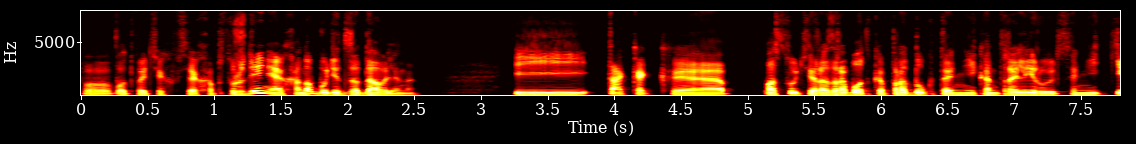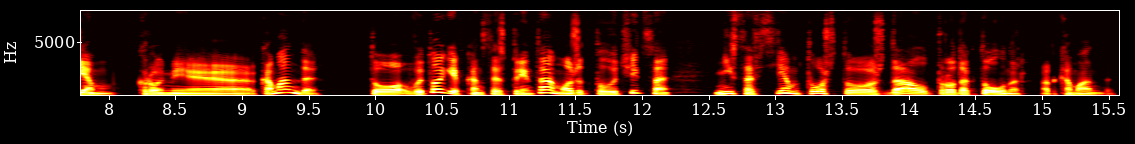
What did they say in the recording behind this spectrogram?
э, вот в этих всех обсуждениях, оно будет задавлено. И так как, э, по сути, разработка продукта не контролируется никем, кроме команды, то в итоге в конце спринта может получиться не совсем то, что ждал продукт оунер от команды.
